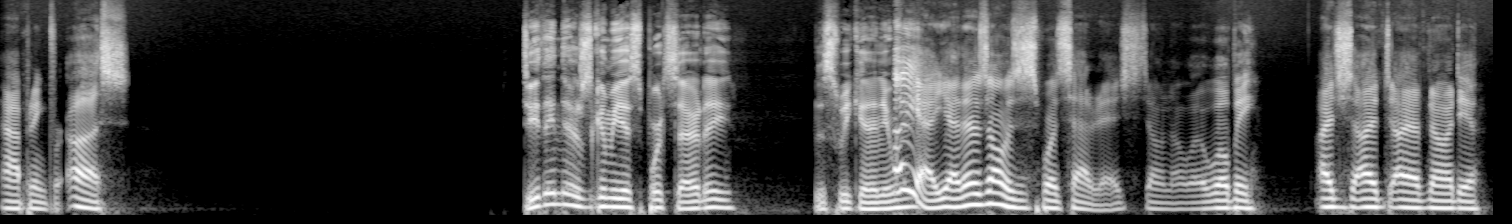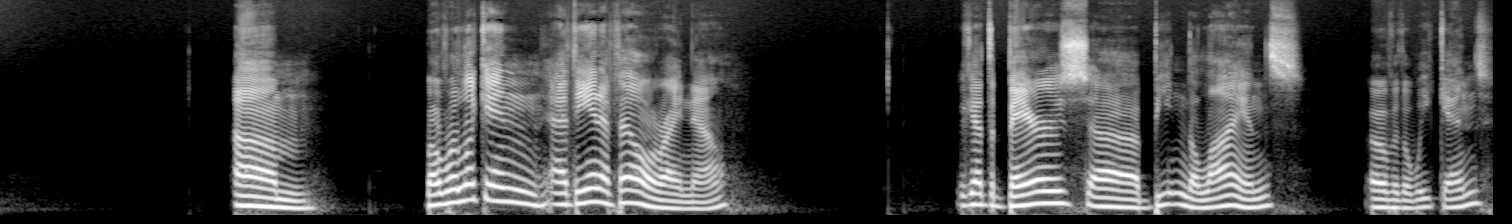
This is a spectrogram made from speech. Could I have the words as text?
happening for us. Do you think there's going to be a sports Saturday this weekend anyway? Oh yeah, yeah. There's always a sports Saturday. I just don't know what it will be. I just I, I have no idea. Um, but we're looking at the NFL right now. We got the Bears uh, beating the Lions over the weekend,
